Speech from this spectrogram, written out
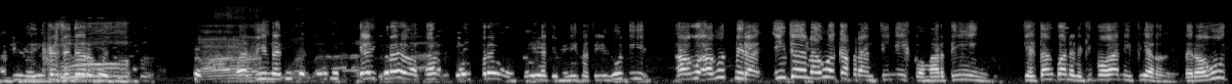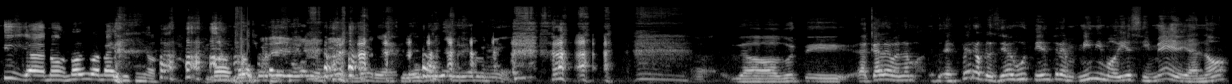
Así me dijo el señor Guti. Ah, Así me dijo, y hay pruebas, ¿ah? Hay pruebas todavía que me dijo así, Guti, mira, hincha de la U acá Francisco, Martín, que están cuando el equipo gana y pierde, pero a Guti ya no, no digo nada, ese señor. No, no, mío. No, Guti. Acá le mandamos. Espero que el señor Guti entre mínimo 10 y media, ¿no?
